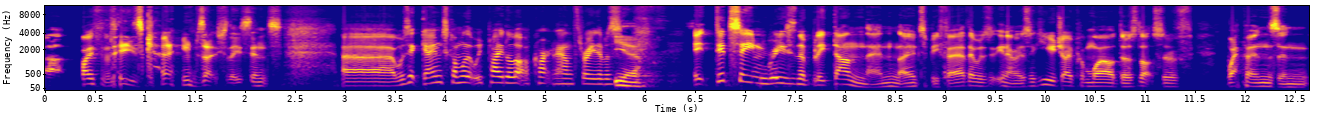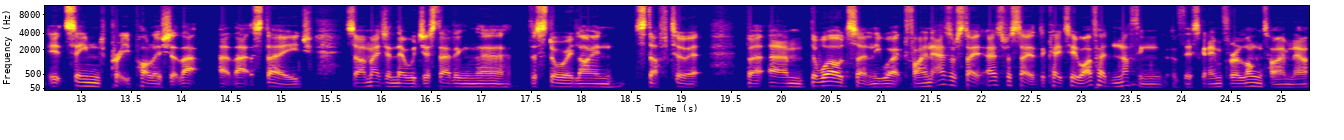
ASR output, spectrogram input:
about both of these games actually. Since uh, was it Gamescom that we played a lot of Crackdown Three? There was Yeah, it did seem reasonably done then, though. To be fair, there was you know it was a huge open world. There was lots of weapons, and it seemed pretty polished at that at that stage. So I imagine they were just adding the the storyline stuff to it. But um, the world certainly worked fine. As of state as for State of Decay two, I've heard nothing of this game for a long time now,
